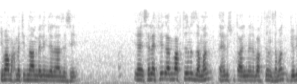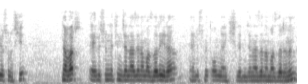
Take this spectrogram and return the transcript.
İmam Ahmet İbn Hanbel'in cenazesi. Selefi'den baktığınız zaman, ehl-i sünnet alimlerine baktığınız zaman görüyorsunuz ki ne var? Ehl-i sünnetin cenaze namazlarıyla ehl-i sünnet olmayan kişilerin cenaze namazlarının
